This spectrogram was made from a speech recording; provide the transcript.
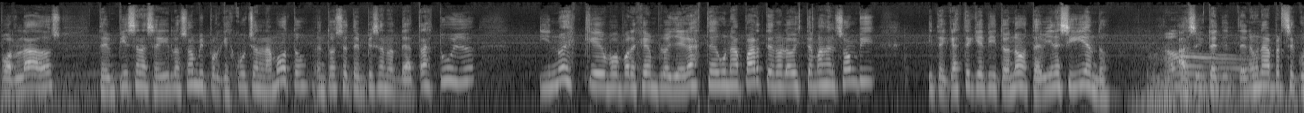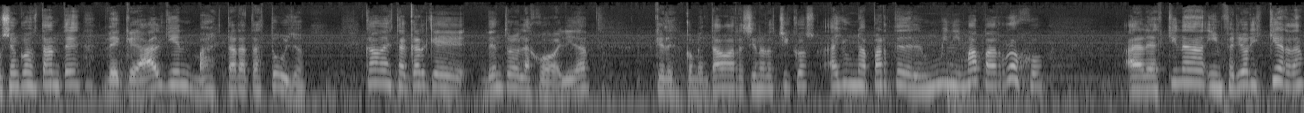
por lados, te empiezan a seguir los zombies porque escuchan la moto, entonces te empiezan de atrás tuyo. Y no es que vos, por ejemplo, llegaste a una parte, no lo viste más el zombie y te quedaste quietito, no, te viene siguiendo. No. Así te- tenés una persecución constante de que alguien va a estar atrás tuyo. Cabe destacar que dentro de la jugabilidad que les comentaba recién a los chicos, hay una parte del minimapa rojo a la esquina inferior izquierda,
